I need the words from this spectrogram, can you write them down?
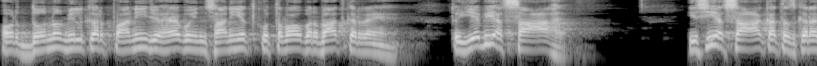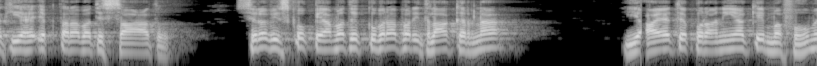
اور دونوں مل کر پانی جو ہے وہ انسانیت کو تباہ و برباد کر رہے ہیں، تو یہ بھی اسا ہے۔ اسی اسا کا تذکرہ کیا ہے، اقتربت اساعت صرف اس کو قیامت قبرا پر اطلاق کرنا یہ آیت قرآن کے مفہوم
